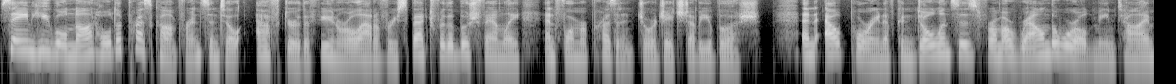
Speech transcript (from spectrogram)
saying he will not hold a press conference until after the funeral out of respect for the Bush family and former President George H.W. Bush. An outpouring of condolences from around the world, meantime,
